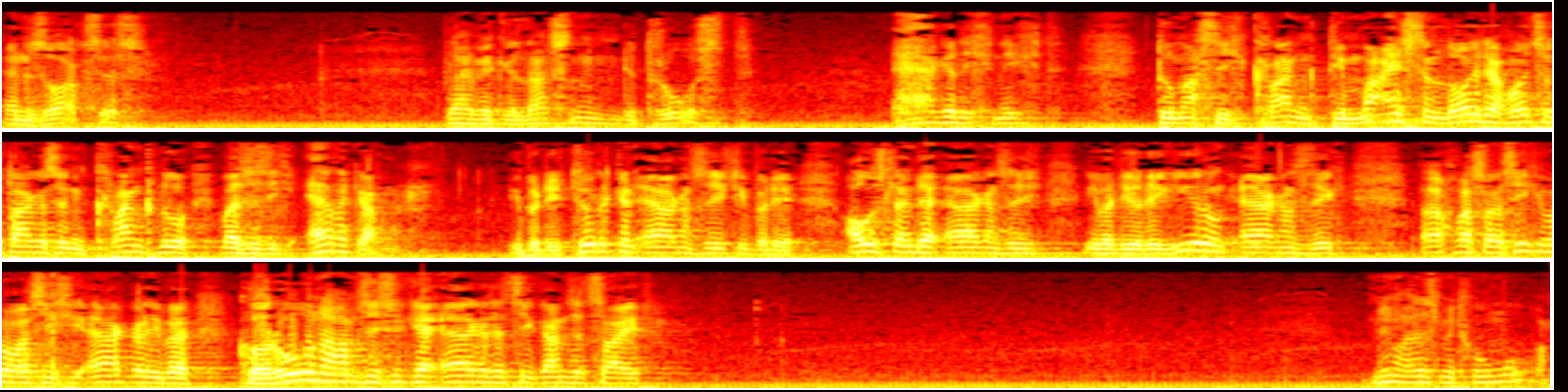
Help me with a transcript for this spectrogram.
entsorgst es. Bleibe gelassen, getrost, ärgere dich nicht. Du machst dich krank. Die meisten Leute heutzutage sind krank nur, weil sie sich ärgern. Über die Türken ärgern sie sich, über die Ausländer ärgern sie sich, über die Regierung ärgern sie sich. Ach, was weiß ich, über was sie sich ärgern. Über Corona haben sie sich geärgert jetzt die ganze Zeit. Nimm alles mit Humor.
